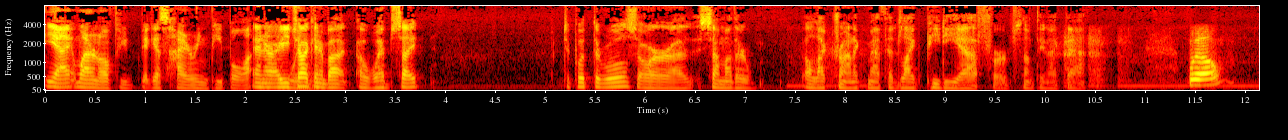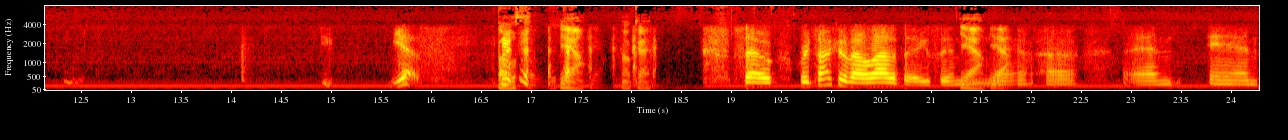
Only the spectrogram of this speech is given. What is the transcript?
yeah, I, well, I don't know if you. I guess hiring people. And are you talking about a website to put the rules or uh, some other electronic method like PDF or something like that? Well, yes. Both? yeah. Okay. So we're talking about a lot of things, and Yeah. you know, uh, and and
